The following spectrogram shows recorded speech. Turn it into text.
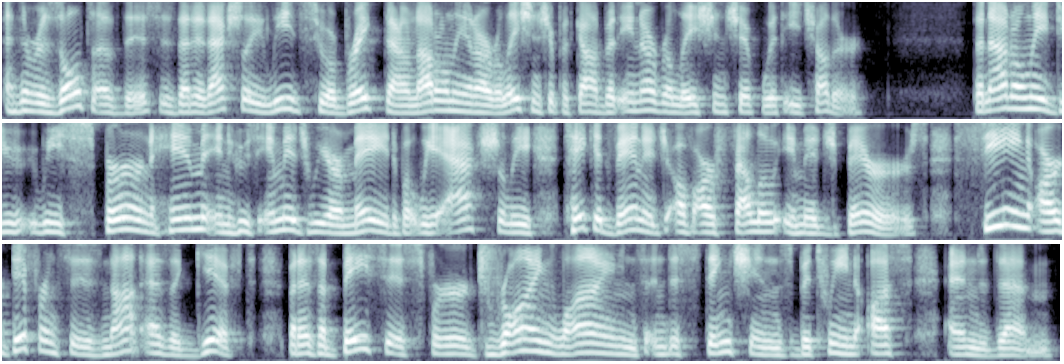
and the result of this is that it actually leads to a breakdown, not only in our relationship with God, but in our relationship with each other. That not only do we spurn Him in whose image we are made, but we actually take advantage of our fellow image bearers, seeing our differences not as a gift, but as a basis for drawing lines and distinctions between us and them.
